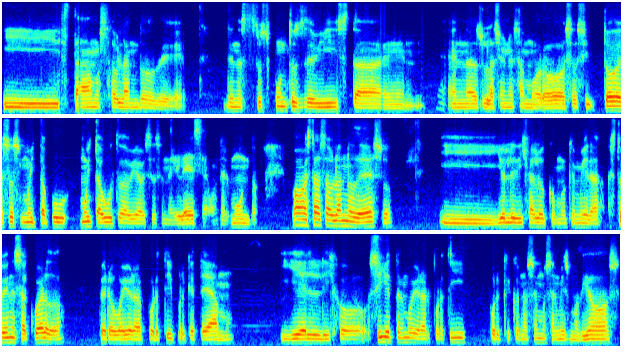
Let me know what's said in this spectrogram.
y estábamos hablando de, nuestros puntos de vista en, las relaciones amorosas y todo eso es muy tabú, muy tabú todavía a veces en la iglesia o en el mundo. Bueno, estabas hablando de eso y yo le dije algo como que, mira, estoy en desacuerdo, pero voy a orar por ti porque te amo. Y él dijo, sí, yo también voy a orar por ti porque conocemos al mismo Dios,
